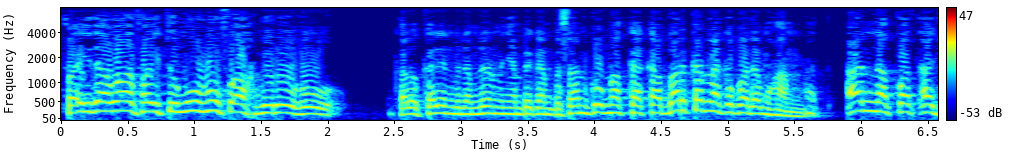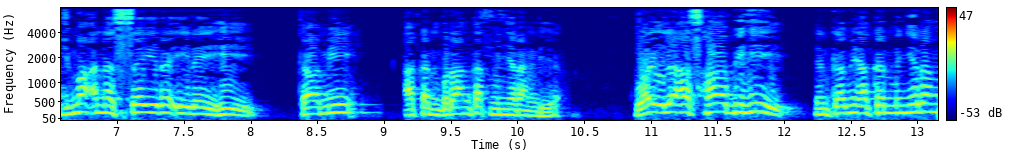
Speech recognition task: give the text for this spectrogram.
Fa idza wafaitumuhu fa akhbiruhu. Kalau kalian benar-benar menyampaikan pesanku, maka kabarkanlah kepada Muhammad, anna qad ajma'na sayra ilaihi. Kami akan berangkat menyerang dia. Wa ila ashabihi dan kami akan menyerang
